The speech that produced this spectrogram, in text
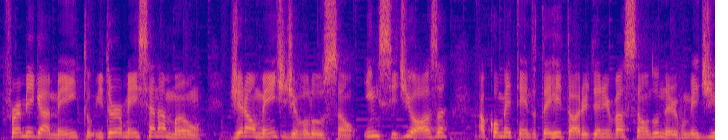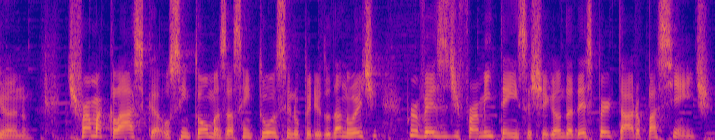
formigamento e dormência na mão, geralmente de evolução insidiosa, acometendo o território de inervação do nervo mediano. De forma clássica, os sintomas acentuam-se no período da noite, por vezes de forma intensa, chegando a despertar o paciente.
